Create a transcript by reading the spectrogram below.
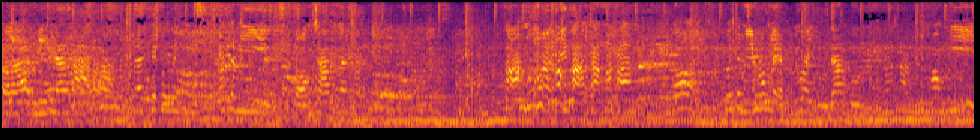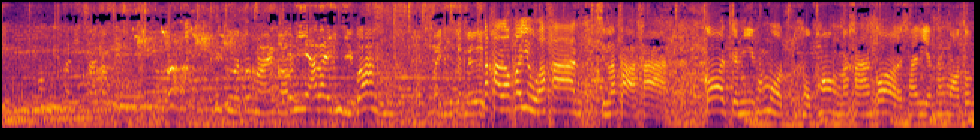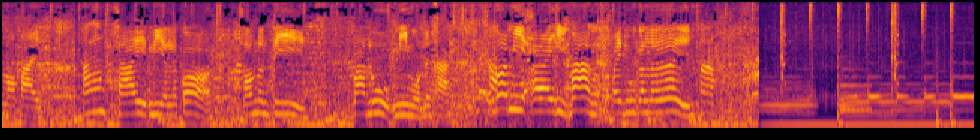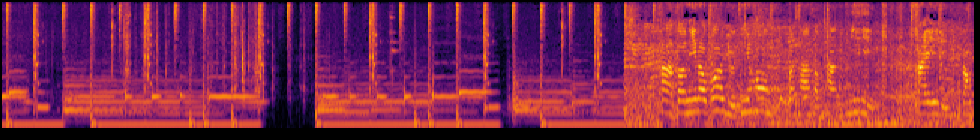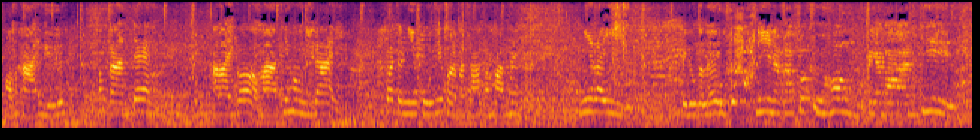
คณะวิทยาศาสตร์และเทคโนโลยีก็จะมีสองชั้นนะคะ กันเลยนะคะเราก็อยู่อาคารศิลปะค่ะ ก็จะมีทั้งหมด 6 ห้องนะคะ ก็ใช้เรียนทั้งมต้นมปลายทั้งใช้เรียนแล้วก็ซ้อมดนตรีวาดรูปมีหมดเลยค่ะ ก็มีอะไรอีกบ้างไปดูกันเลย ตอนนี้เราก็อยู่ที่ห้องประชาสัมพันธ์ที่ใครทำของหายหรือต้องการแจ้งอะไรก็มาที่ห้องนี้ได้ ก็จะมีครูที่คอยประชาสัมพันธ์ให้ค่ะมีอะไรอีกไปดูกันเลย นี่นะครับก็คือห้องพยาบาลที่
